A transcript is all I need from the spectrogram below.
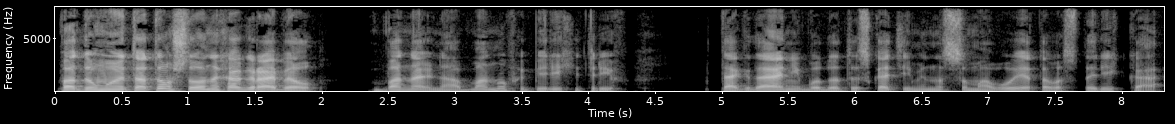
подумают о том, что он их ограбил, банально обманув и перехитрив. Тогда они будут искать именно самого этого старика.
